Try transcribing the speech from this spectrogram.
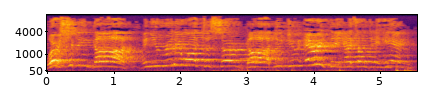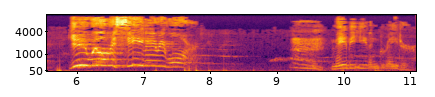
worshiping God and you really want to serve God, you do everything as unto Him, you will receive a reward. Maybe even greater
